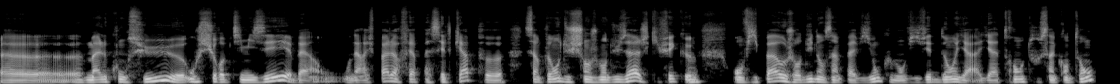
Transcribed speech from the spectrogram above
euh, euh mal conçus euh, ou suroptimisés, eh ben on n'arrive pas à leur faire passer le cap euh, simplement du changement d'usage, qui fait que mmh. on vit pas aujourd'hui dans un pavillon comme on vivait dedans il y a, il y a 30 ou 50 ans,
